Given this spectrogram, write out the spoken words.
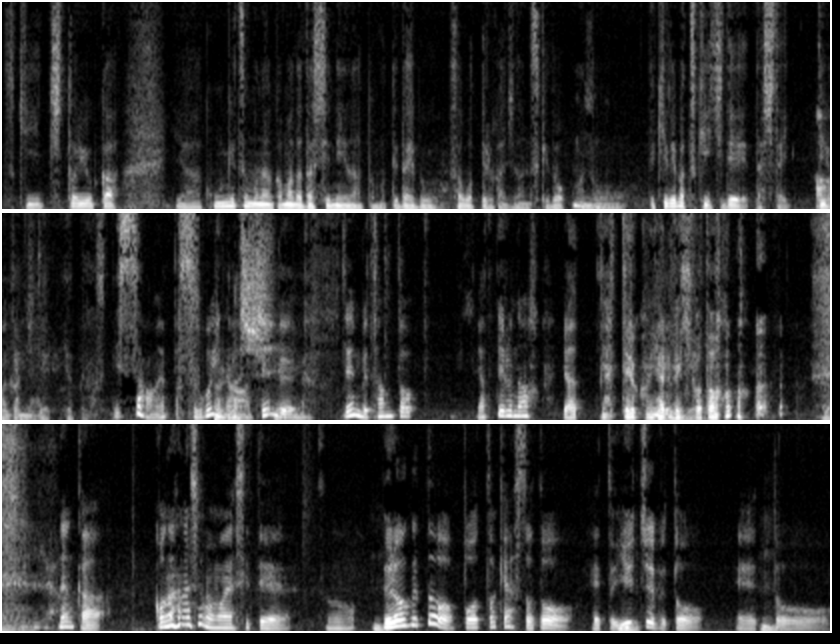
月1というか、いやー、今月もなんかまだ出してねえなと思って、だいぶサボってる感じなんですけど、うんあの、できれば月1で出したいっていう感じでやってますね。S さんはやっぱすごいな。全部、全部ちゃんとやってるな。や、やってる、やるべきこと。なんか、この話も前してて、その、うん。ブログと、ポッドキャストと、えっと、うん。YouTube と、えっと、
